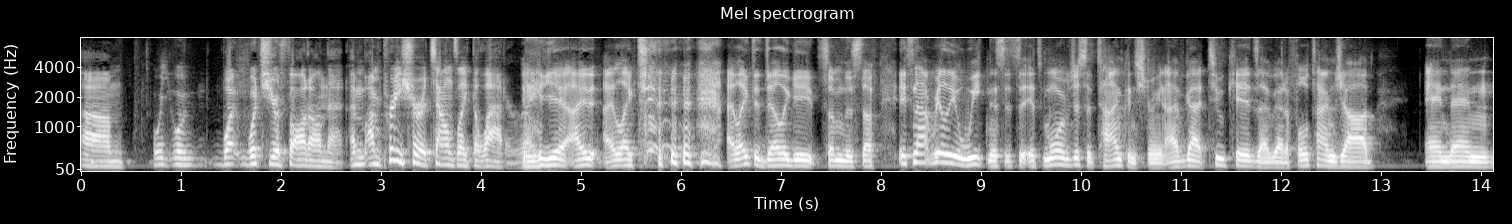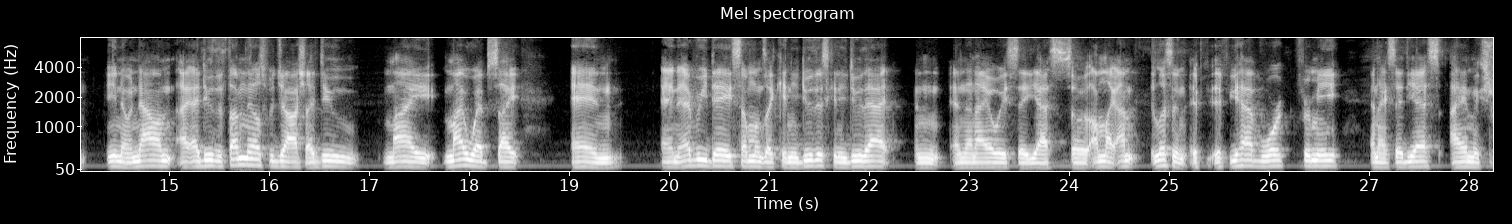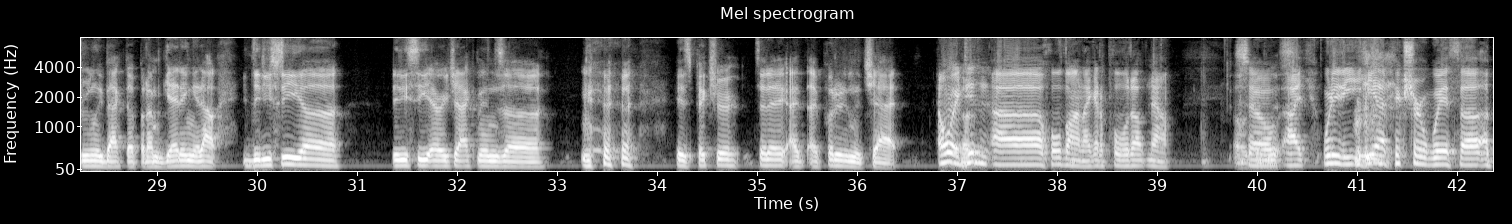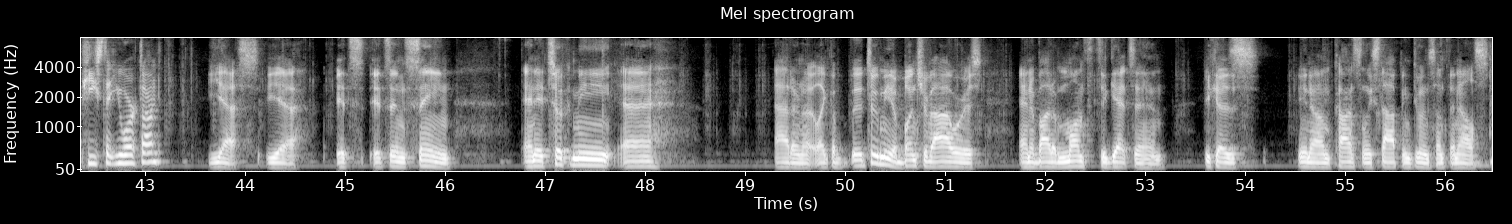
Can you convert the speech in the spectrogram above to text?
Um wh- wh- what what's your thought on that? I'm I'm pretty sure it sounds like the latter, right? Yeah, I, I like to I like to delegate some of the stuff. It's not really a weakness. It's it's more of just a time constraint. I've got two kids. I've got a full time job, and then you know now I'm, I, I do the thumbnails for Josh. I do my my website, and and every day someone's like, "Can you do this? Can you do that?" And and then I always say yes. So I'm like, I'm listen. If if you have work for me, and I said yes, I am extremely backed up, but I'm getting it out. Did you see? uh Did you see Eric Jackman's? uh his picture today. I, I put it in the chat. Oh, I didn't. Uh, hold on, I got to pull it up now. Oh, so, goodness. I what did he? He had a picture with uh, a piece that you worked on. yes, yeah, it's it's insane, and it took me uh, I don't know, like a, it took me a bunch of hours and about a month to get to him because you know I'm constantly stopping doing something else.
